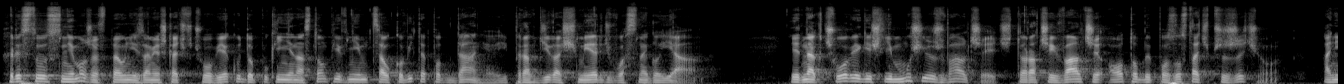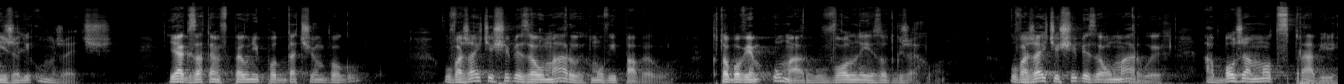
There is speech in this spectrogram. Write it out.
Chrystus nie może w pełni zamieszkać w człowieku, dopóki nie nastąpi w nim całkowite poddanie i prawdziwa śmierć własnego ja. Jednak człowiek, jeśli musi już walczyć, to raczej walczy o to, by pozostać przy życiu, aniżeli umrzeć. Jak zatem w pełni poddać się Bogu? Uważajcie siebie za umarłych, mówi Paweł. Kto bowiem umarł, wolny jest od grzechu. Uważajcie siebie za umarłych, a Boża moc sprawi,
